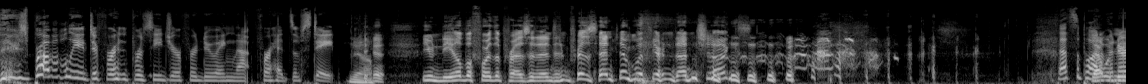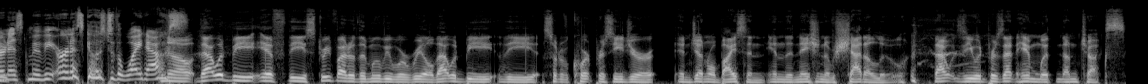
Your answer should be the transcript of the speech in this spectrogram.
there's probably a different procedure for doing that for heads of state. Yeah. You kneel before the president and present him with your nunchucks. That's the plot That of an be- Ernest movie. Ernest goes to the White House. No, that would be if the Street Fighter the movie were real. That would be the sort of court procedure in General Bison in the nation of Shadaloo. That was you would present him with nunchucks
